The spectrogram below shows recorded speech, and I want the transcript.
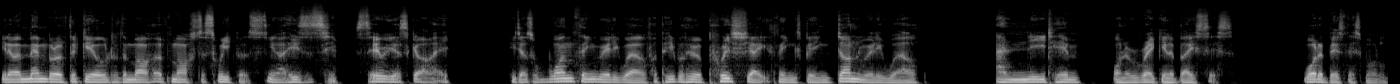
you know a member of the guild of the of master sweepers. You know, he's a serious guy. He does one thing really well for people who appreciate things being done really well and need him on a regular basis. What a business model.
